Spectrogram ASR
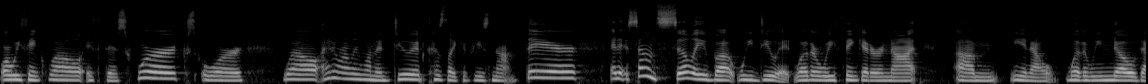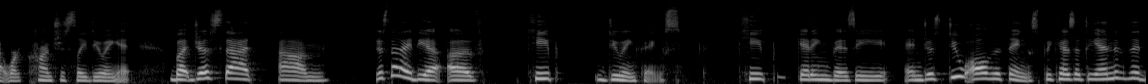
or we think, well, if this works, or well, I don't really want to do it because, like, if he's not there, and it sounds silly, but we do it, whether we think it or not, um, you know, whether we know that we're consciously doing it. But just that, um, just that idea of keep doing things. Keep getting busy and just do all the things because at the end of the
